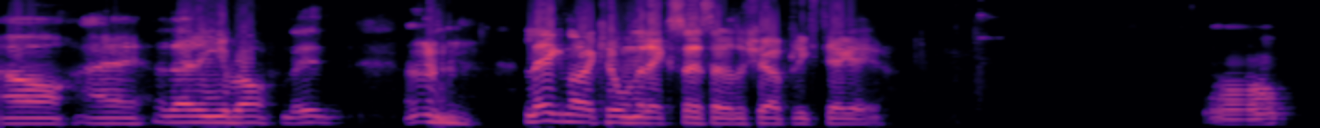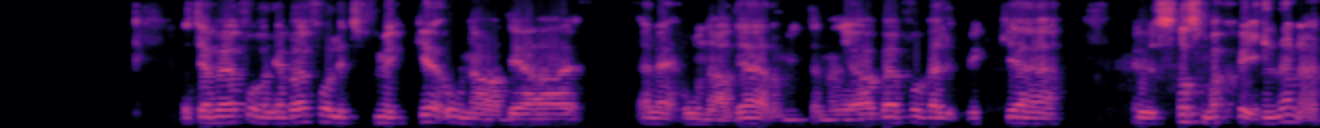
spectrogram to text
Ja, nej. Det där är inget bra. Det är... Lägg några kronor extra istället och köp riktiga grejer. Ja. Fast jag, börjar få, jag börjar få lite för mycket onödiga, eller onödiga är de inte, men jag börjar få väldigt mycket hushållsmaskiner nu.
